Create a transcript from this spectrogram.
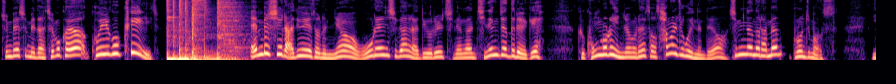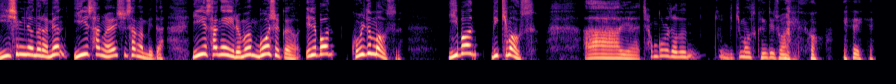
준비했습니다. 제목하여 919 퀴즈. MBC 라디오에서는요, 오랜 시간 라디오를 진행한 진행자들에게 그 공로를 인정을 해서 상을 주고 있는데요. 10년을 하면 브론즈 마우스, 20년을 하면 이 상을 시상합니다. 이 상의 이름은 무엇일까요? 1번 골든 마우스, 2번 미키 마우스, 아, 예. 참고로 저는 미키마우스 굉장히 좋아하는데요. 예, 예.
